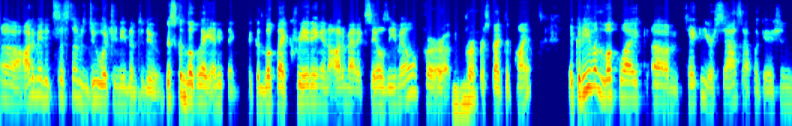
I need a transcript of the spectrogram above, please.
uh, automated systems do what you need them to do. This could look like anything. It could look like creating an automatic sales email for a, for a Mhm. prospective client. It could even look like um, taking your SaaS application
